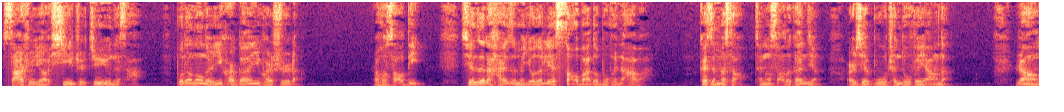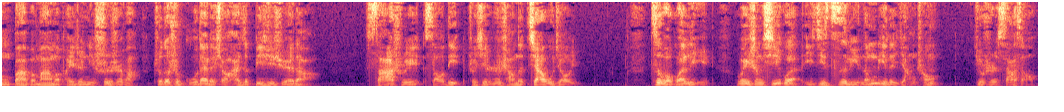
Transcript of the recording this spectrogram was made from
洒水要细致均匀的洒，不能弄得一块干一块湿的。然后扫地，现在的孩子们有的连扫把都不会拿吧？该怎么扫才能扫得干净，而且不尘土飞扬的？让爸爸妈妈陪着你试试吧。这都是古代的小孩子必须学的，洒水、扫地这些日常的家务教育。自我管理、卫生习惯以及自理能力的养成，就是洒扫，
